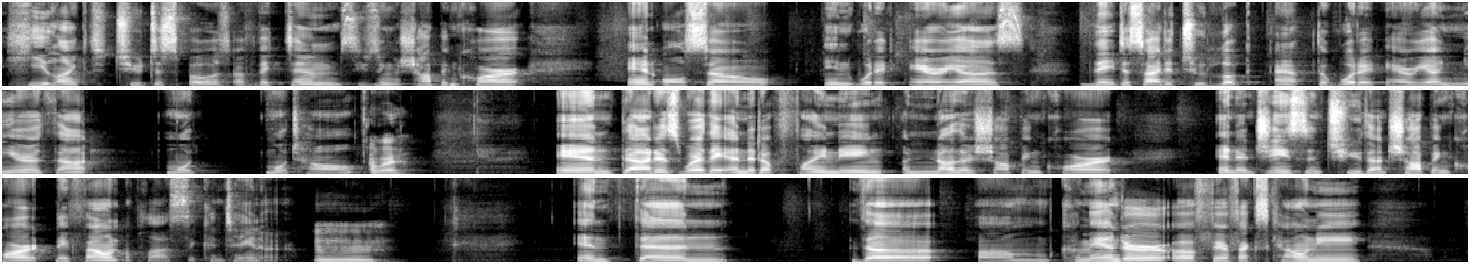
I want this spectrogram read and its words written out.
he liked to dispose of victims using a shopping cart and also in wooded areas, they decided to look at the wooded area near that mo- motel. okay. And that is where they ended up finding another shopping cart. And adjacent to that shopping cart, they found a plastic container. Mm. And then the um, commander of Fairfax County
